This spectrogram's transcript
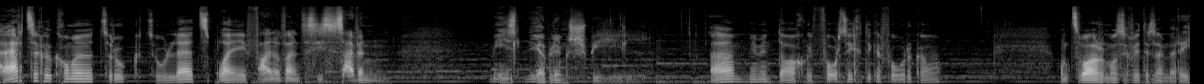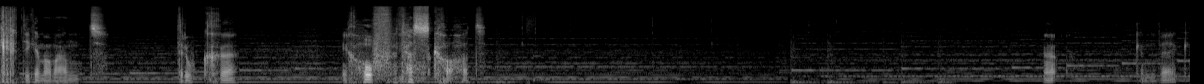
Herzlich willkommen zurück zu Let's Play Final Fantasy VII. Mein Lieblingsspiel. Ähm, wir müssen da ein bisschen vorsichtiger vorgehen. Und zwar muss ich wieder so im richtigen Moment drücken. Ich hoffe, dass es geht. Ja, gehen weg.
